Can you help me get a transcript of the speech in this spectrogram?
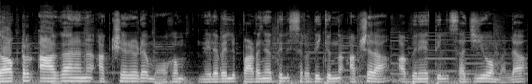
ഡോക്ടർ ആകാനാണ് അക്ഷരയുടെ മോഹം. നിലവിൽ പഠനത്തിൽ ശ്രദ്ധിക്കുന്ന അക്ഷര അഭിനയത്തിൽ സജീവമല്ല.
